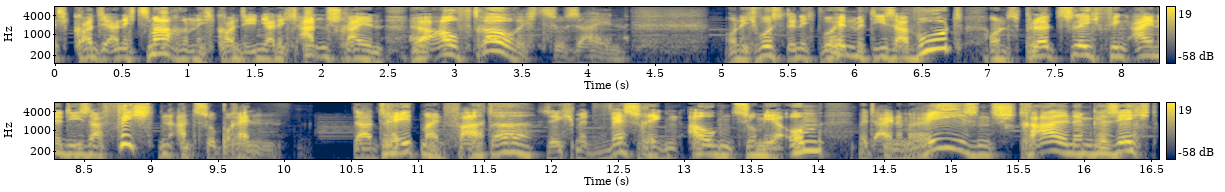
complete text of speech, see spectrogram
ich konnte ja nichts machen. Ich konnte ihn ja nicht anschreien. Hör auf, traurig zu sein. Und ich wusste nicht, wohin mit dieser Wut, und plötzlich fing eine dieser Fichten an zu brennen. Da dreht mein Vater sich mit wässrigen Augen zu mir um, mit einem Riesenstrahlen im Gesicht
